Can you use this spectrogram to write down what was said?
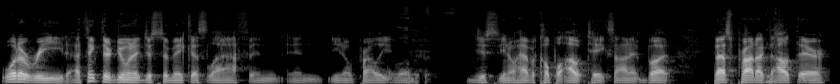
What a read. I think they're doing it just to make us laugh and, and you know, probably just you know have a couple outtakes on it. But best product out there.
